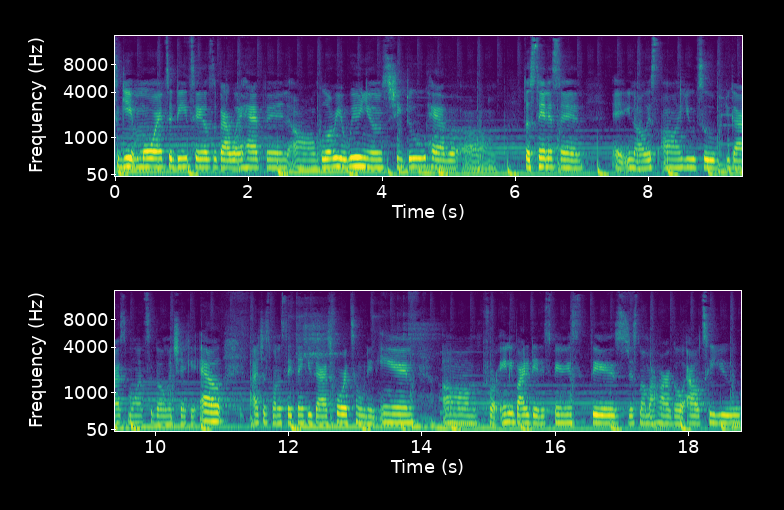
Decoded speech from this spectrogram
to get more into details about what happened. Um, Gloria Williams, she do have a, um, the sentencing and you know it's on youtube you guys want to go and check it out i just want to say thank you guys for tuning in um, for anybody that experienced this just let my heart go out to you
